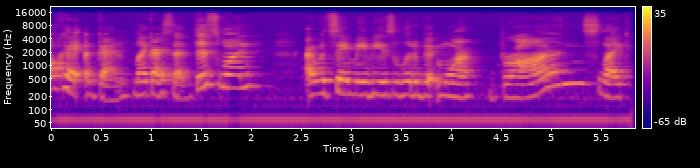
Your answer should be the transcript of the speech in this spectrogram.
okay again like I said this one I would say maybe is a little bit more bronze like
